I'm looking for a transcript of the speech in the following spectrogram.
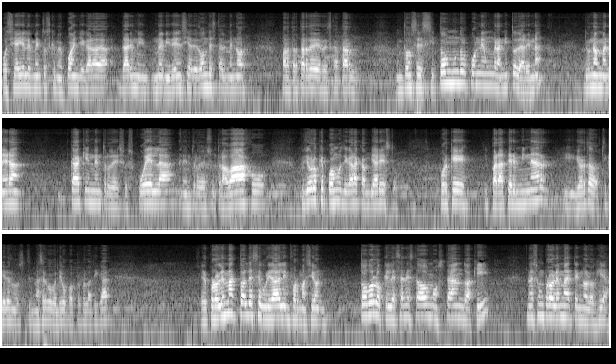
o si hay elementos que me puedan llegar a dar una, evidencia de dónde está el menor para tratar de rescatarlo. Entonces, si todo el mundo pone un granito de arena, de una manera, cada quien dentro de su escuela, dentro de su trabajo, pues yo creo que podemos llegar a cambiar esto. Porque, y para terminar, y ahorita si quieres me acerco contigo para platicar, el problema actual de seguridad de la información, todo lo que les han estado mostrando aquí, no es un problema de tecnología,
